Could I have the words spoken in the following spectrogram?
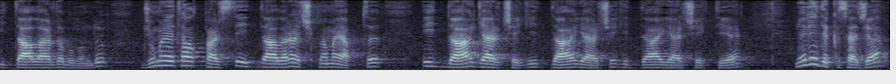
iddialarda bulundu. Cumhuriyet Halk Partisi de iddialara açıklama yaptı. İddia gerçek, iddia gerçek, iddia gerçek diye. Ne dedi kısaca?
